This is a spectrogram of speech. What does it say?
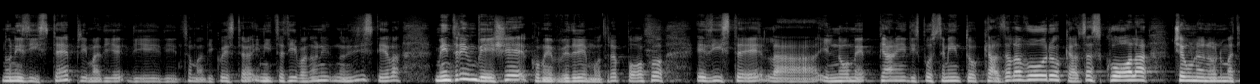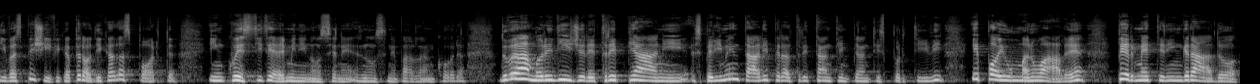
non esiste, prima di, di, di, insomma, di questa iniziativa non, non, esisteva, mentre invece, come vedremo tra poco, esiste la, il nome piani di spostamento casa lavoro, casa scuola, c'è una normativa specifica, però di casa sport in questi termini non se ne, non se ne parla ancora. Dovevamo redigere tre piani sperimentali per altrettanti impianti sportivi e poi un manuale per mettere in grado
